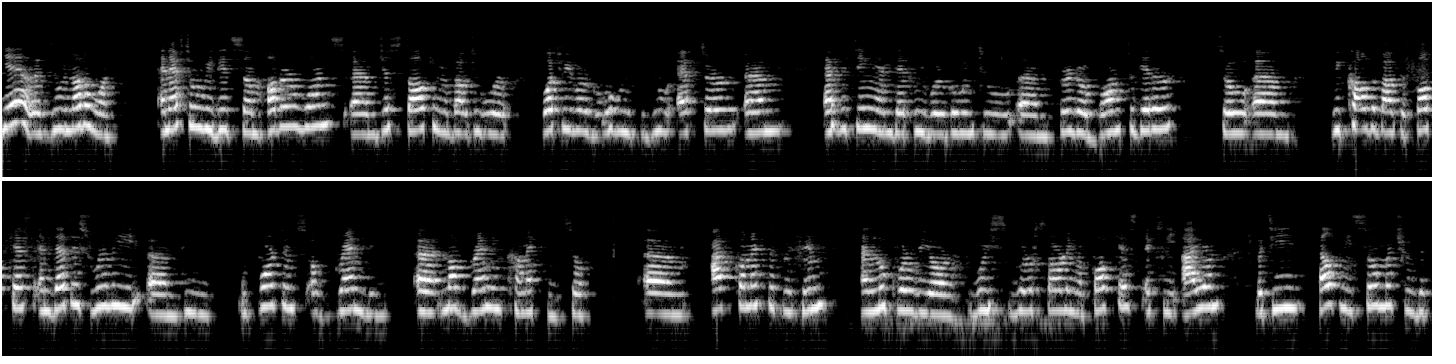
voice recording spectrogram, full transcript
"Yeah, let's do another one." And after we did some other ones, um, just talking about what we were going to do after um, everything, and that we were going to um, further bond together. So um, we called about the podcast, and that is really um, the importance of branding, uh, not branding, connecting. So um, I've connected with him, and look where we are. We're, we're starting a podcast. Actually, I am, but he helped me so much with the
